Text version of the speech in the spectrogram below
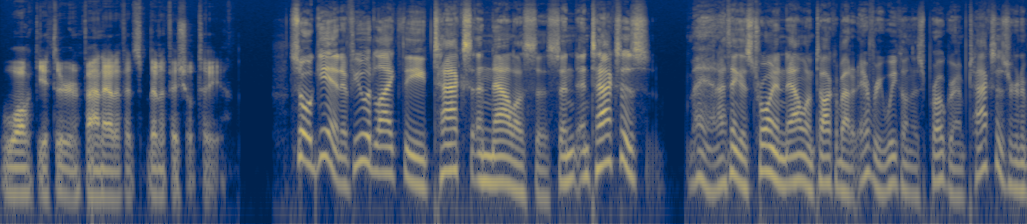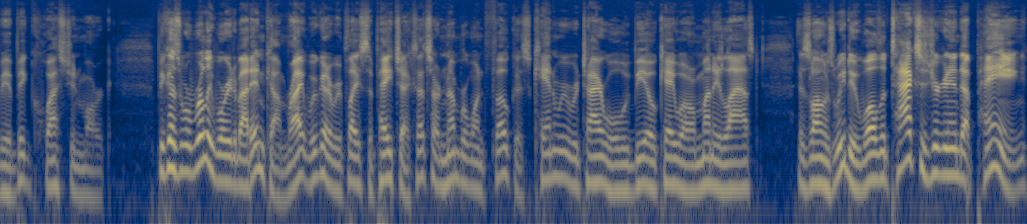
walk you through and find out if it's beneficial to you. So, again, if you would like the tax analysis, and, and taxes, man, I think as Troy and Alan talk about it every week on this program, taxes are going to be a big question mark because we're really worried about income, right? We're going to replace the paychecks. That's our number one focus. Can we retire? Will we be okay? Will our money last as long as we do? Well, the taxes you're going to end up paying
